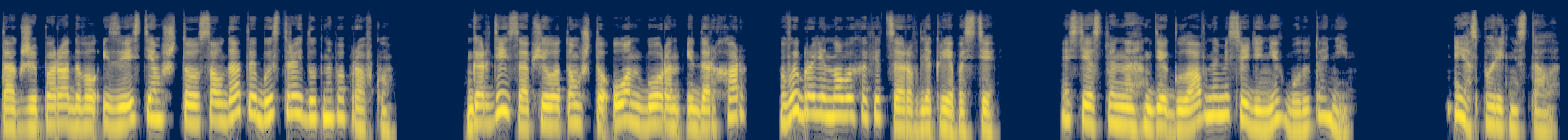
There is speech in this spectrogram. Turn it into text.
Также порадовал известием, что солдаты быстро идут на поправку. Гордей сообщил о том, что он, Борон и Дархар выбрали новых офицеров для крепости. Естественно, где главными среди них будут они. Я спорить не стала.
